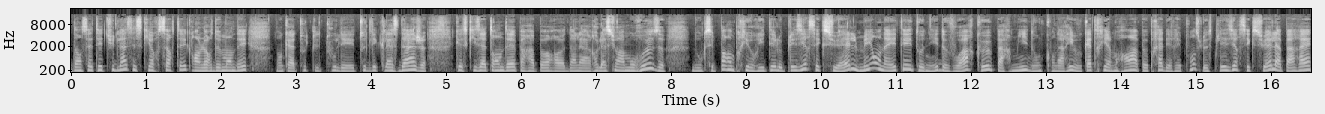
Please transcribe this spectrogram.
dans cette étude-là, c'est ce qui ressortait quand on leur demandait, donc à toutes, les, toutes les classes d'âge, qu'est-ce qu'ils attendaient par rapport euh, dans la relation amoureuse. Donc, c'est pas en priorité le plaisir sexuel, mais on a été étonné de voir que parmi, donc, on arrive au quatrième rang à peu près des réponses, le plaisir sexuel apparaît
